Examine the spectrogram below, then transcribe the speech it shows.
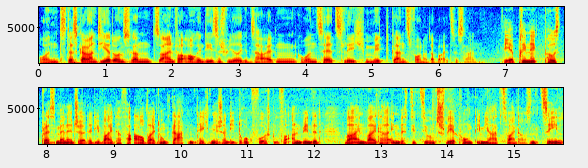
Und das garantiert uns ganz einfach auch in diesen schwierigen Zeiten grundsätzlich mit ganz vorne dabei zu sein. Der Prinect Postpress Manager, der die Weiterverarbeitung datentechnisch an die Druckvorstufe anbindet, war ein weiterer Investitionsschwerpunkt im Jahr 2010.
